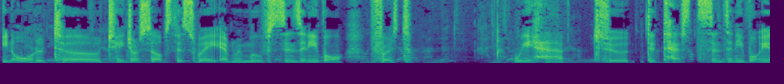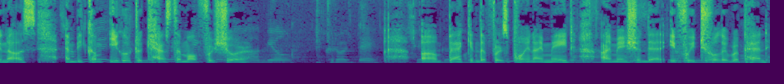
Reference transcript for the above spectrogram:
In order to change ourselves this way and remove sins and evil, first, we have to detest sins and evil in us and become eager to cast them off for sure. Uh, back in the first point I made, I mentioned that if we truly repent,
